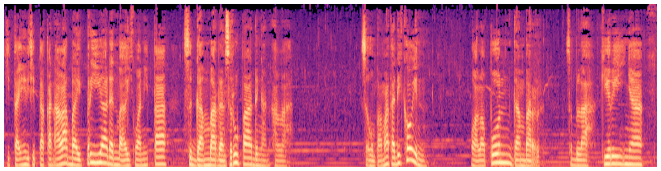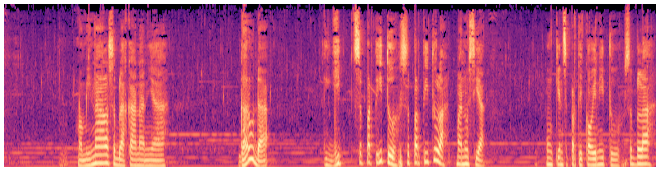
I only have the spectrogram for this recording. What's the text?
kita ini diciptakan Allah baik pria dan baik wanita segambar dan serupa dengan Allah. Seumpama tadi koin. Walaupun gambar sebelah kirinya nominal, sebelah kanannya Garuda, seperti itu, seperti itulah manusia. Mungkin seperti koin itu, sebelah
